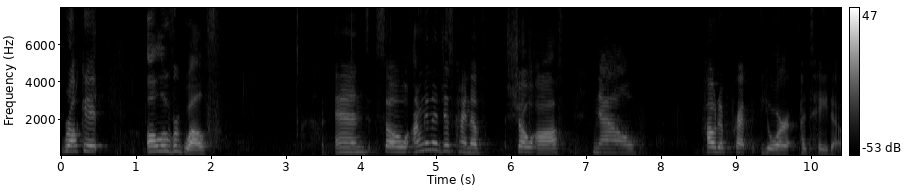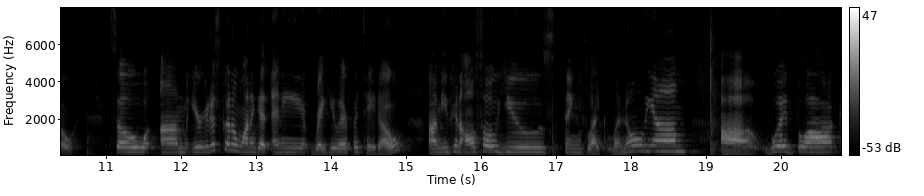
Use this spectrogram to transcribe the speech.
rock it all over Guelph. And so I'm gonna just kind of show off now how to prep your potato. So um, you're just gonna wanna get any regular potato. Um, you can also use things like linoleum, uh, wood block,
